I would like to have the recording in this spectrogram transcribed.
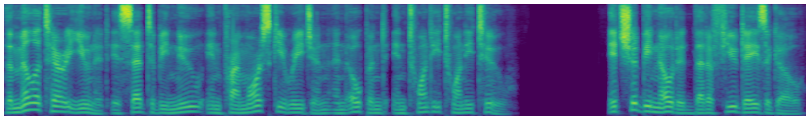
The military unit is said to be new in Primorsky region and opened in 2022. It should be noted that a few days ago,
